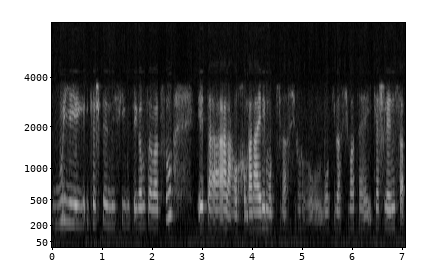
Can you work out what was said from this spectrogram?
guri ikasten dizigute gauza batzu, eta ala, hor, bada ere motivazio, motivazio bat eh, ikasleen zat.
